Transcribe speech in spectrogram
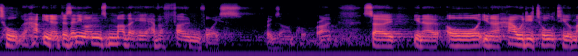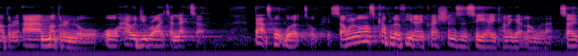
talk. How, you know, does anyone's mother here have a phone voice, for example, right? So, you know, or, you know, how would you talk to your mother, uh, mother-in-law, or how would you write a letter? That's what work talk is. So I'm going to ask a couple of, you know, questions and see how you kind of get along with that. So,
